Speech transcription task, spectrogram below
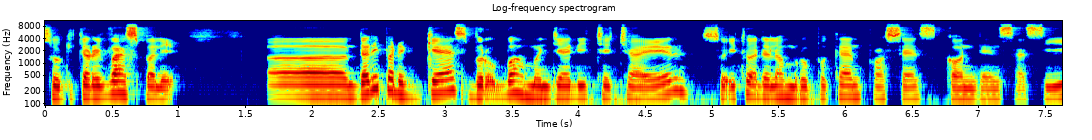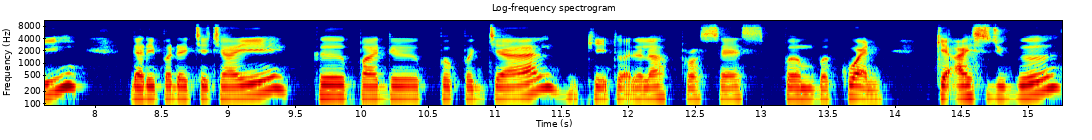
So kita reverse balik. Uh, daripada gas berubah menjadi cecair, so itu adalah merupakan proses kondensasi daripada cecair kepada pepejal, okay, itu adalah proses pembekuan. Okay, ais juga,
